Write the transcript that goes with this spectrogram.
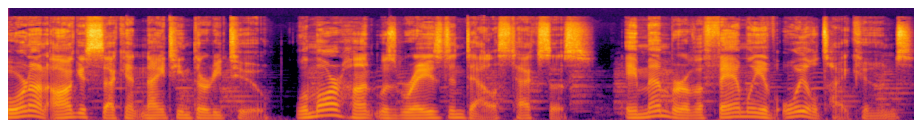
Born on August 2, 1932, Lamar Hunt was raised in Dallas, Texas. A member of a family of oil tycoons,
